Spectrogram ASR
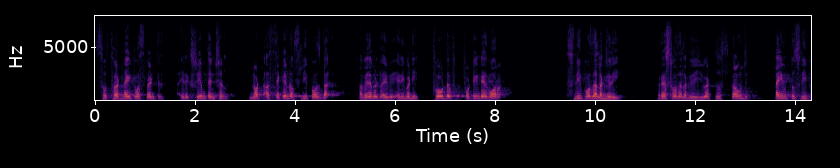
So third night was spent in extreme tension. Not a second of sleep was available to anybody. Throughout the 14 days war, sleep was a luxury. Rest was a luxury. You had to scrounge time to sleep.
